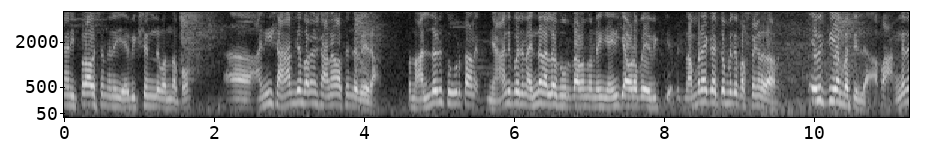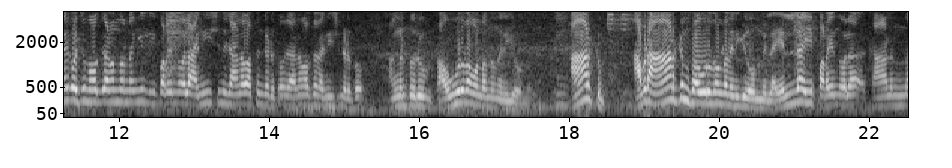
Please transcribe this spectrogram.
ഞാൻ ഇപ്രാവശ്യം തന്നെ എവിക്ഷനിൽ വന്നപ്പോൾ അനീഷ് ആദ്യം പറഞ്ഞ ഷാനവാസിന്റെ പേരാണ് അപ്പം നല്ലൊരു സുഹൃത്താണ്. ഞാനിപ്പോൾ എന്നെ നല്ല സുഹൃത്താണെന്നുണ്ടെങ്കിൽ എനിക്ക് അവിടെ പോയി എവിക്റ്റ് നമ്മുടെയൊക്കെ ഏറ്റവും വലിയ പ്രശ്നങ്ങൾ ഇതാണ്. എവിക്റ്റ് ചെയ്യാൻ പറ്റില്ല. അപ്പോൾ അങ്ങനെയൊക്കെ വെച്ച് നോക്കുകയാണെന്നുണ്ടെങ്കിൽ ഈ പറയുന്ന പോലെ അനീഷിന് ഷാനവാസിന്റെ അടുത്തോ ഷാനവാസിന് അനീഷിന്റെ അടുത്തോ അങ്ങനത്തെ ഒരു സൗഹൃദം ഉണ്ടെന്നൊന്നും എനിക്ക് തോന്നുന്നില്ല. ആർക്കും അവിടെ ആർക്കും സൗഹൃദം ഉണ്ടെന്ന് എനിക്ക് തോന്നുന്നില്ല. എല്ലാം ഈ പറയുന്ന പോലെ കാണുന്ന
